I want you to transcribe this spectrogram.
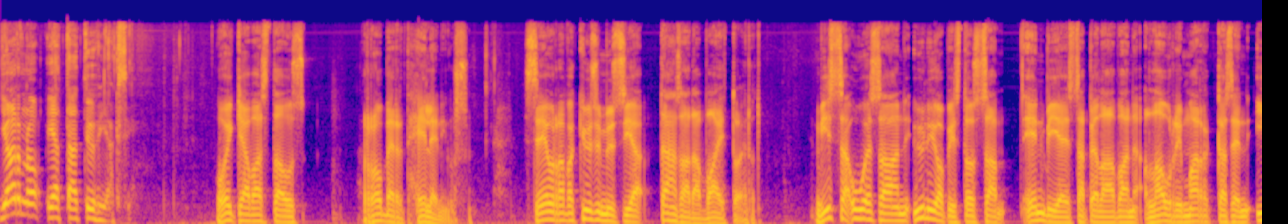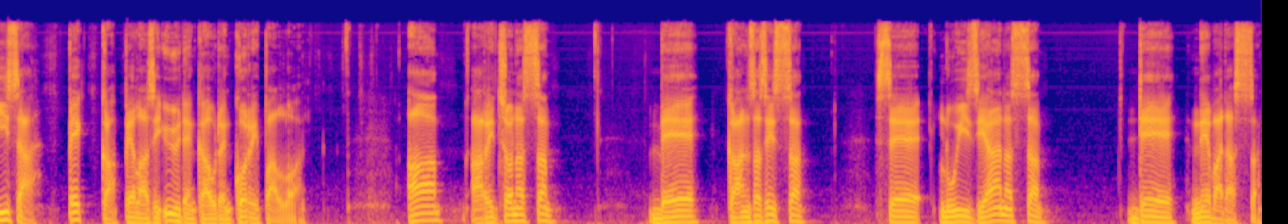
Jarno jättää tyhjäksi. Oikea vastaus Robert Helenius. Seuraava kysymys ja tähän saadaan vaihtoehdot. Missä USAn yliopistossa NBAssä pelaavan Lauri Markkasen isä Pekka pelasi yhden kauden koripalloa? A. Arizonassa, B. Kansasissa, C. Louisianassa, D. Nevadassa.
